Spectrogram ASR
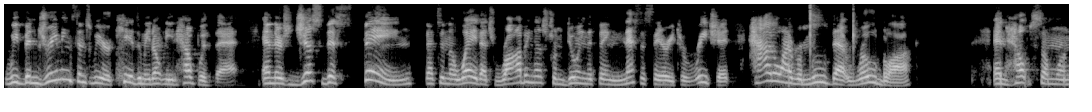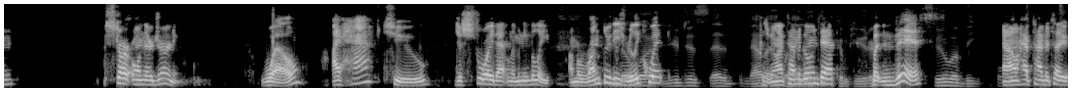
we've been dreaming since we were kids and we don't need help with that, and there's just this thing that's in the way that's robbing us from doing the thing necessary to reach it, how do I remove that roadblock and help someone start on their journey? Well, I have to destroy that limiting belief. I'm gonna run through You these know really what? quick You just said because we don't have time to go in depth. computer, But this, two of these and I don't have time to tell you.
